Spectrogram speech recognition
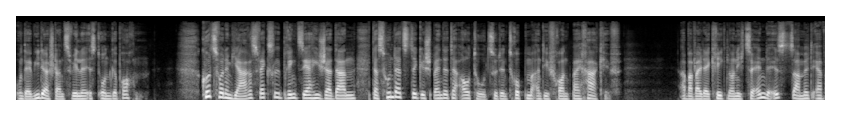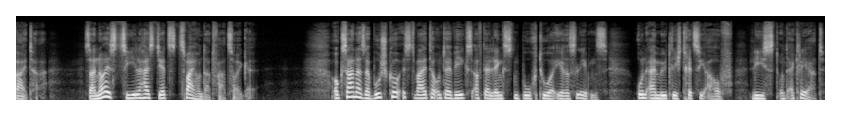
Und der Widerstandswille ist ungebrochen. Kurz vor dem Jahreswechsel bringt Serhii Jadan das hundertste gespendete Auto zu den Truppen an die Front bei Kharkiv. Aber weil der Krieg noch nicht zu Ende ist, sammelt er weiter. Sein neues Ziel heißt jetzt 200 Fahrzeuge. Oksana Sabuschko ist weiter unterwegs auf der längsten Buchtour ihres Lebens. Unermüdlich tritt sie auf, liest und erklärt.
